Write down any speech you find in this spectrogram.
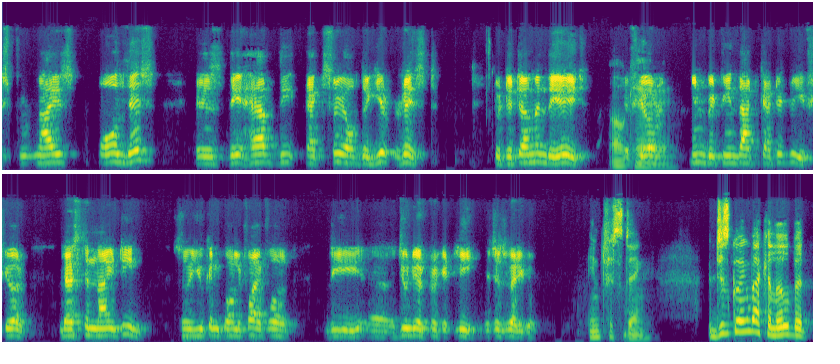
scrutinize all this is they have the X-ray of the wrist to determine the age. Okay. If you're in between that category, if you're less than 19, so you can qualify for the uh, junior cricket league, which is very good. Interesting. Just going back a little bit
